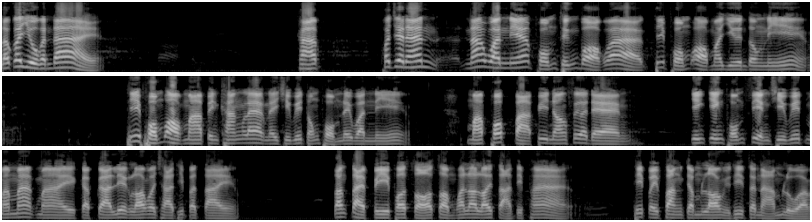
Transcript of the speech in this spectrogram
เราก็อยู่กันได้ ครับ เพราะฉะนั้นณวันนี้ผมถึงบอกว่าที่ผมออกมายืนตรงนี้ ที่ผมออกมาเป็นครั้งแรกในชีวิตของผมในวันนี้ มาพบปะพี่น้องเสื้อแดง จริง ๆ ผมเสี่ยงชีวิตมามากมาย กับการเรียกร้องประชาธิปไตย ตั้งแต่ปีพศ 2535 ที่ไปฟังจำลองอยู่ที่สนามหลวง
